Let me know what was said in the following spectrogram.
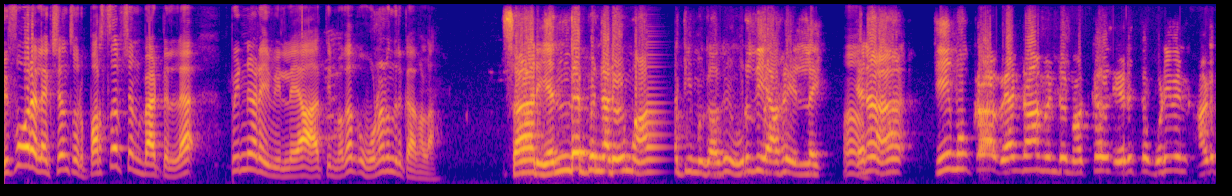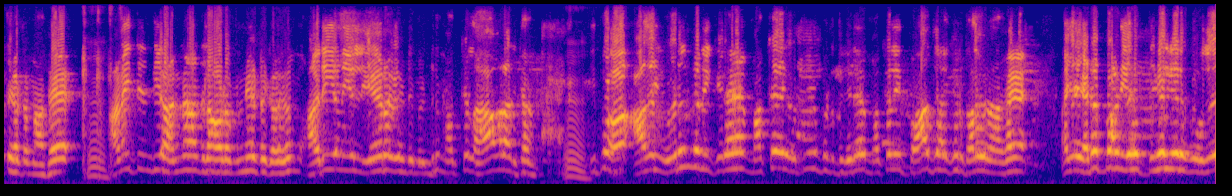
பிஃபோர் எலெக்ஷன்ஸ் ஒரு பர்செப்ஷன் பேட்டில் பின்னடைவு இல்லையா? அதிமுக உணர்ந்திருக்காங்களா? சார் எந்த பின்னடைவும் அதிமுகவுக்கு உறுதியாக இல்லை. ஏன்னா திமுக வேண்டாம் என்று மக்கள் எடுத்த முடிவின் அடுத்த கட்டமாக. அனைத்து இந்திய அண்ணா திராவிட முன்னேற்ற கழகம் அரியணையில் ஏற வேண்டும் என்று மக்கள் ஆவலா இருக்காங்க. இப்போ அதை ஒருங்கிணைக்கிற மக்களை ஒற்றுமைப்படுத்துகிற மக்களை பாதுகாக்கிற தலைவராக ஐயா எடப்பாடியார் திகழ்கிற போது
